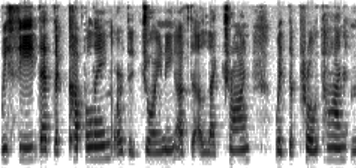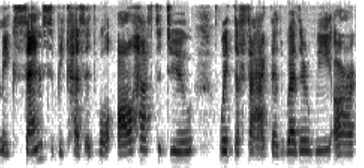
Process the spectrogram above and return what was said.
we see that the coupling or the joining of the electron with the proton makes sense because it will all have to do with the fact that whether we are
